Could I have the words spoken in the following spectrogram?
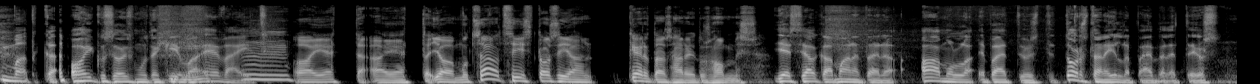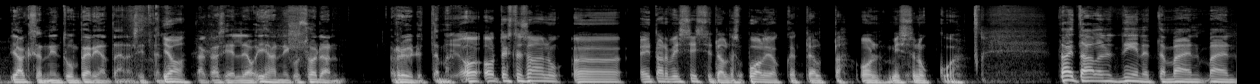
matkaan. Oi kun se olisi muuten kiva, eväit. Ai että, ai että. Joo, mutta sä oot siis tosiaan kertausharjoitushommissa. Jes, se alkaa maanantaina aamulla ja päättyy sitten torstaina iltapäivällä, että jos jaksan, niin tuun perjantaina sitten Joo. takaisin. Eli on ihan niin kuin sodan ryydyttämä. O- Ootteko te saanut, öö, ei tarvii sissiteltä, puolijoukkueteltta on missä nukkua? Taitaa olla nyt niin, että mä en, mä en,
